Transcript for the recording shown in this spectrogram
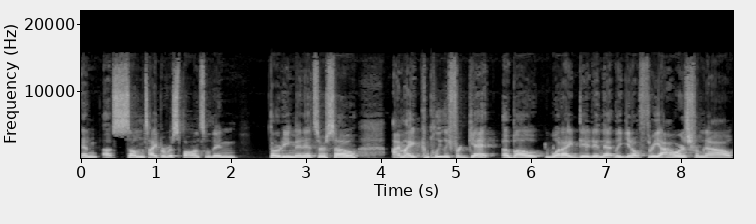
an uh, some type of response within 30 minutes or so, I might completely forget about what I did in that, like, you know, three hours from now,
